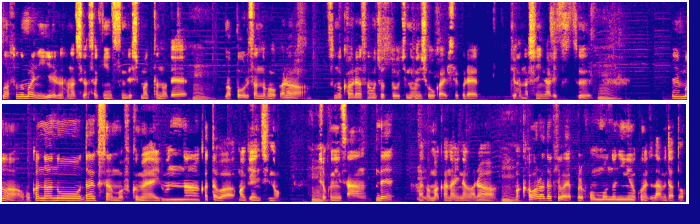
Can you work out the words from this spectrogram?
まあその前にイエールの話が先に進んでしまったので、うん、まあポールさんの方から、その瓦屋さんをちょっとうちの方に紹介してくれっていう話になりつつ、うん、でまあ他のあの大工さんも含めいろんな方は、まあ現地の職人さんで、あの、賄いながら、まあ瓦だけはやっぱり本物の人間が来ないとダメだと。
